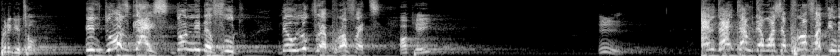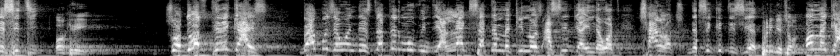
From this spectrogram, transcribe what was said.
Bring it on. If those guys don't need the food, they will look for a prophet. Okay. Hmm. And that time there was a prophet in the city. Okay. So those three guys, Bible says when they started moving, their legs started making noise as if they are in the what? Chariot. The secret is here. Bring it on. Omega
